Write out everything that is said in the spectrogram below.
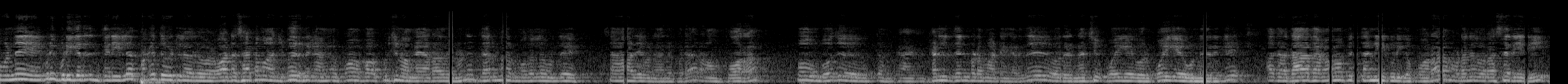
உடனே எப்படி பிடிக்கிறதுன்னு தெரியல. பக்கத்து வீட்டில் வாட்ட சாட்டமா அஞ்சு பேர் இருக்காங்க. பிடிச்சிடுவாங்க யாராவது தர்மர் முதல்ல வந்து சகாதேவன் அனுப்புகிறார் அவன் போகிறான் போகும்போது க- கண்ணில் தென்பட மாட்டேங்கிறது. ஒரு நச்சு பொய்கை ஒரு பொய்கை ஒன்று இருக்கு. அதை தாக போய் தண்ணி குடிக்க போகிறான் உடனே ஒரு அசரீரி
